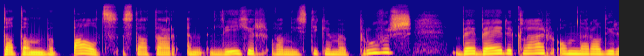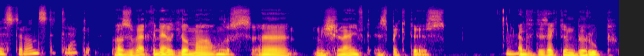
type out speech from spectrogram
dat dan bepaald? Staat daar een leger van die stiekeme proevers bij beide klaar om naar al die restaurants te trekken? Well, ze werken eigenlijk helemaal anders. Uh, Michelin heeft inspecteurs. Mm. En het is echt een beroep.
